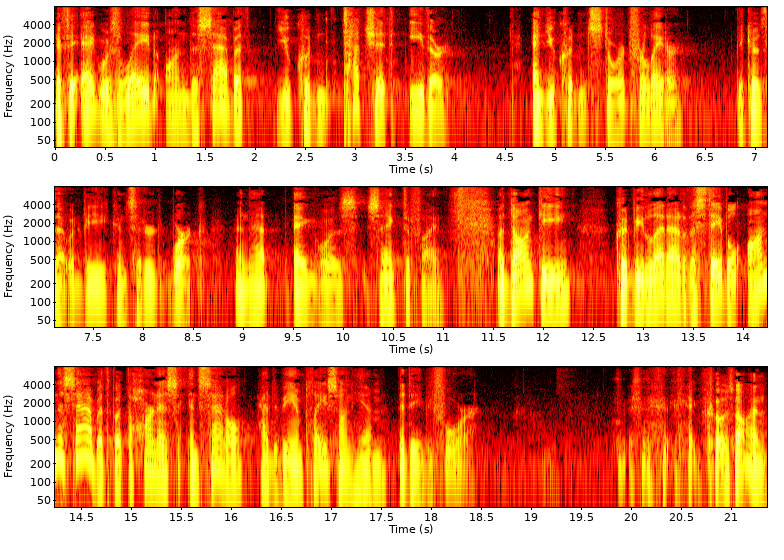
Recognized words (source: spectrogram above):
If the egg was laid on the Sabbath, you couldn't touch it either. And you couldn't store it for later because that would be considered work. And that egg was sanctified. A donkey could be let out of the stable on the Sabbath, but the harness and saddle had to be in place on him the day before. it goes on.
